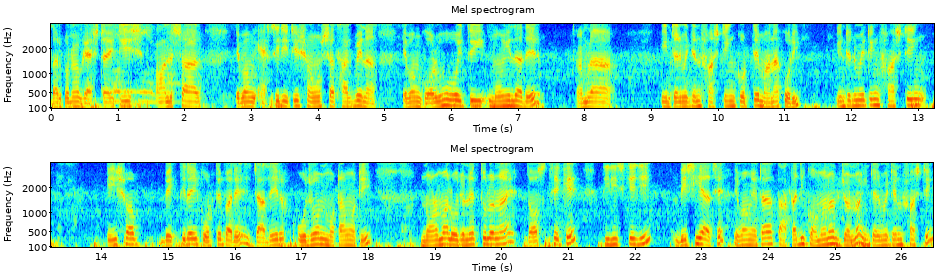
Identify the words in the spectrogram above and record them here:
তার কোনো গ্যাস্ট্রাইটিস, আলসার এবং অ্যাসিডিটির সমস্যা থাকবে না। এবং গর্ভবতী মহিলাদের আমরা ইন্টারমিডিয়েন্ট ফাস্টিং করতে মানা করি। ইন্টারমিডিয়েন্ট ফাস্টিং এইসব ব্যক্তিরাই করতে পারে যাদের ওজন মোটামুটি নর্মাল ওজনের তুলনায় দশ থেকে তিরিশ কেজি বেশি আছে এবং এটা তাড়াতাড়ি কমানোর জন্য ইন্টারমিডিয়েন্ট ফাস্টিং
